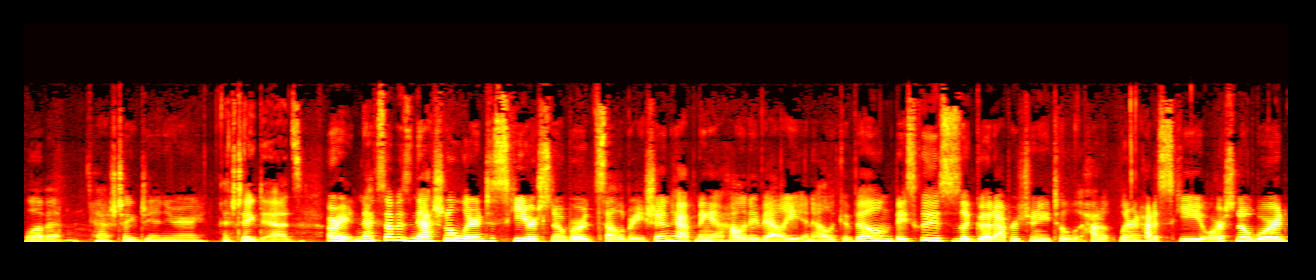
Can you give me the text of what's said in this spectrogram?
Love it. Hashtag January. Hashtag dads. All right, next up is National Learn to Ski or Snowboard Celebration happening at Holiday Valley in Ellicottville. And basically, this is a good opportunity to how to learn how to ski or snowboard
